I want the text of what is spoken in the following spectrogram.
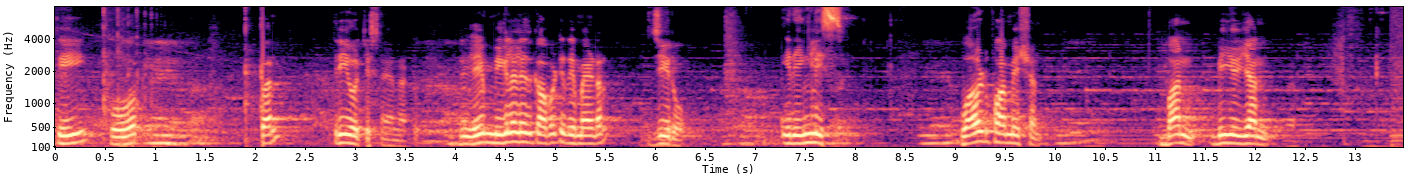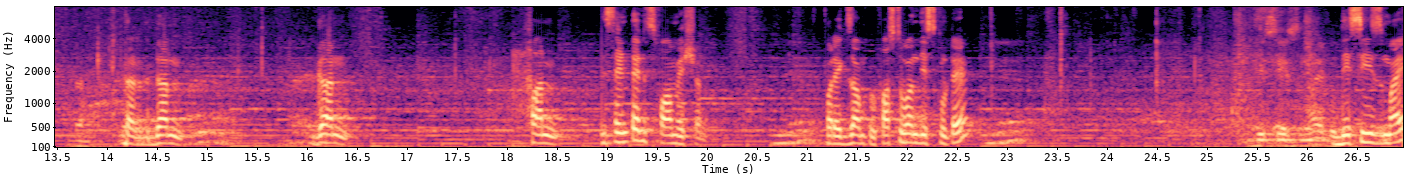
Three four one three వచ్చేసినాయి అన్నట్టు. ఏం మిగలలేదు కాబట్టి రిమైండర్ జీరో. ఇది English. Word formation. Bun B U N gun gun fun ఇది sentence formation for example first one తీసుకుంటే This is my book. This is my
